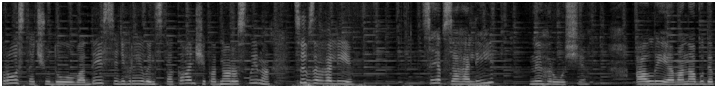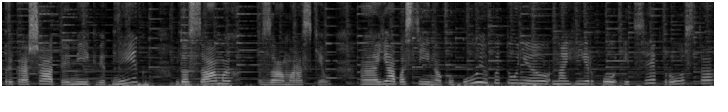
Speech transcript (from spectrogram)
просто чудова. 10 гривень стаканчик, одна рослина. Це взагалі, це взагалі не гроші. Але вона буде прикрашати мій квітник до самих заморозків. Е, Я постійно купую петунію на гірку, і це просто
